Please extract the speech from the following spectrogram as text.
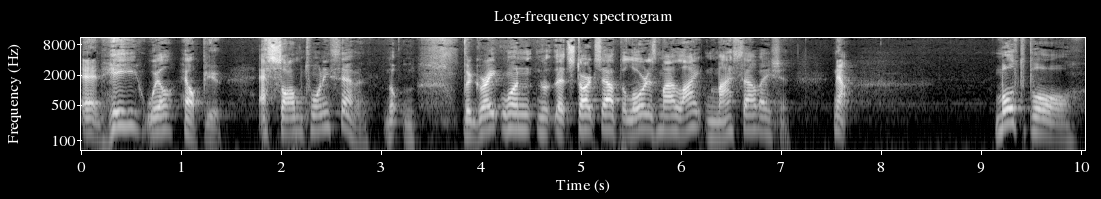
and He will help you. That's Psalm 27, the, great one that starts out, "The Lord is my light and my salvation." Now, multiple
